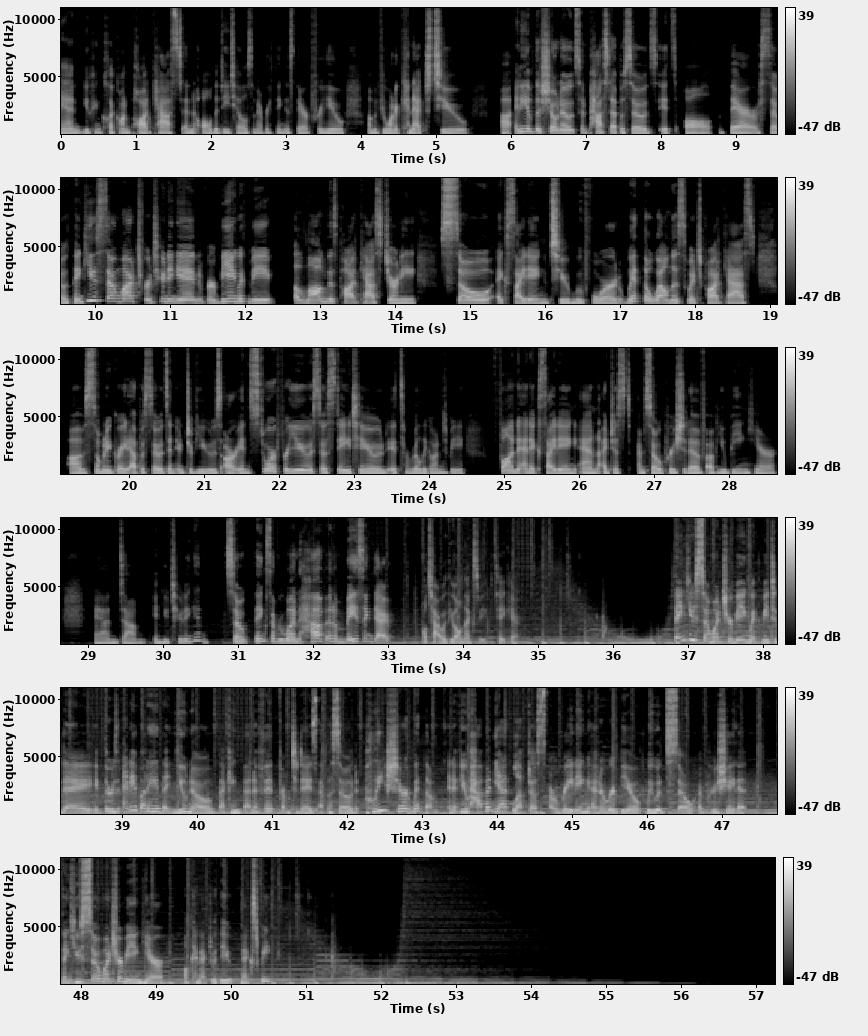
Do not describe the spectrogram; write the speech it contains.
and you can click on podcast and all the details and everything is there for you. Um, if you want to connect to uh, any of the show notes and past episodes, it's all there. So thank you so much for tuning in, for being with me along this podcast journey, so exciting to move forward with the Wellness Witch podcast. Um, so many great episodes and interviews are in store for you. So stay tuned. It's really going to be fun and exciting. And I just, I'm so appreciative of you being here and um, and you tuning in. So thanks everyone. Have an amazing day. I'll chat with you all next week. Take care. Thank you so much for being with me today. If there's anybody that you know that can benefit from today's episode, please share it with them. And if you haven't yet left us a rating and a review, we would so appreciate it. Thank you so much for being here. I'll connect with you next week.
